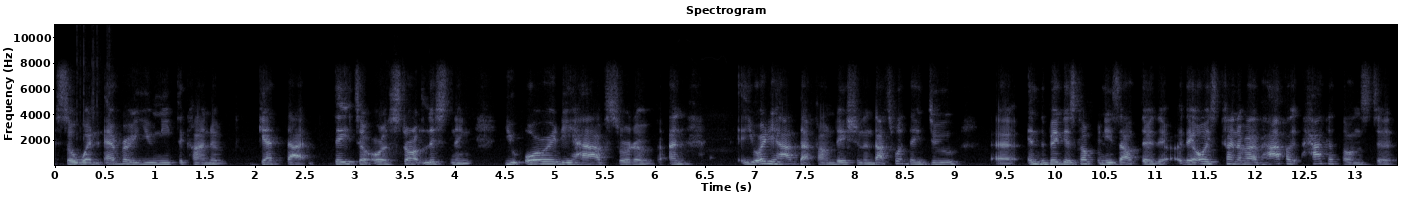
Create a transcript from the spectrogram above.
So whenever you need to kind of get that data or start listening, you already have sort of and you already have that foundation, and that's what they do uh, in the biggest companies out there. They they always kind of have hackathons to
